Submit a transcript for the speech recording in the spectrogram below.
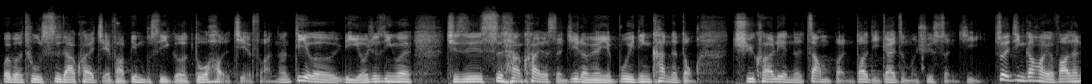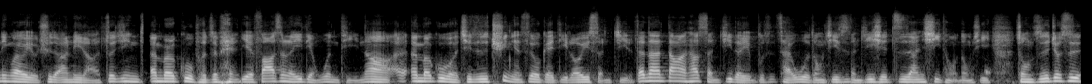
Web Two 四大块的解法并不是一个多好的解法。那第二个理由就是因为其实四大块的审计人员也不一定看得懂区块链的账本到底该怎么去审计。最近刚好有发生另外一个有趣的案例啦。最近 Amber Group 这边也发生了一点问题。那 Amber Group 其实去年是有给 Deloitte 审计的，但当当然他审计的也不是财务的东西，是审计一些治安系统的东西。总之就是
